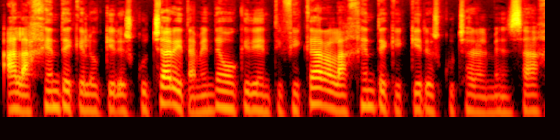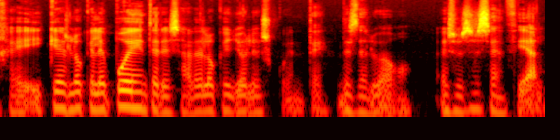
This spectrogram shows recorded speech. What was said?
a la gente que lo quiere escuchar. Y también tengo que identificar a la gente que quiere escuchar el mensaje y qué es lo que le puede interesar de lo que yo les cuente, desde luego. Eso es esencial.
